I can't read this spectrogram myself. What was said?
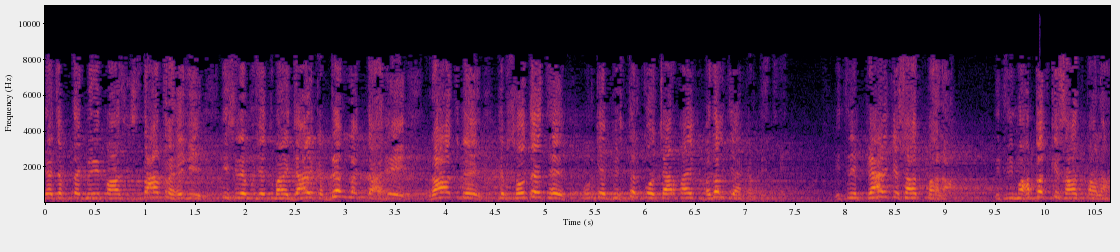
یا جب تک میرے پاس استاد رہے گی، اس لیے مجھے تمہاری جائے کا ڈر لگتا ہے۔ رات میں جب سوتے تھے، ان کے بستر کو چارپائی بدل دیا کرتے تھے، اتنے پیار کے ساتھ پالا، اتنی محبت کے ساتھ پالا،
